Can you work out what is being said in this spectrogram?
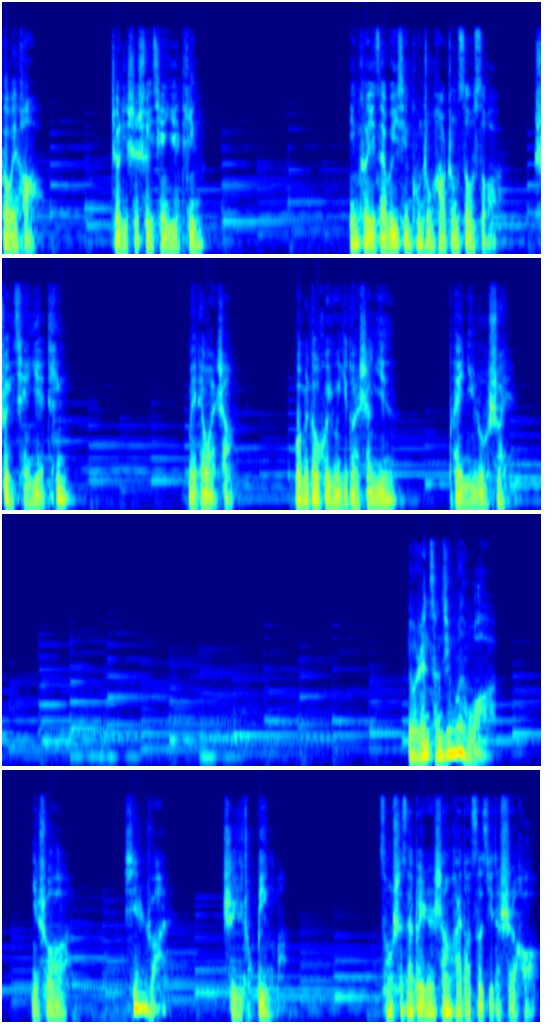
各位好，这里是睡前夜听。您可以在微信公众号中搜索“睡前夜听”。每天晚上，我们都会用一段声音陪你入睡。有人曾经问我：“你说，心软是一种病吗？总是在被人伤害到自己的时候，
